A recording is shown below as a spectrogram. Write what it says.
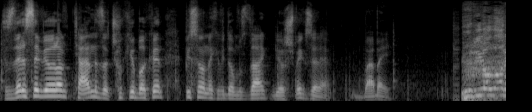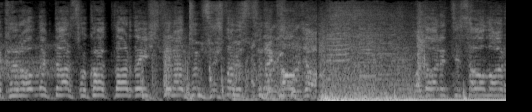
Sizleri seviyorum. Kendinize çok iyi bakın. Bir sonraki videomuzda görüşmek üzere. Bay bay. Yürüyorlar karanlık dar sokaklarda işlenen tüm suçlar üstüne kalacak Adaleti sağlar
